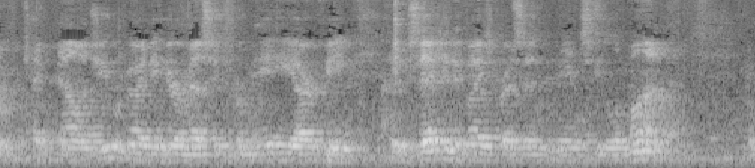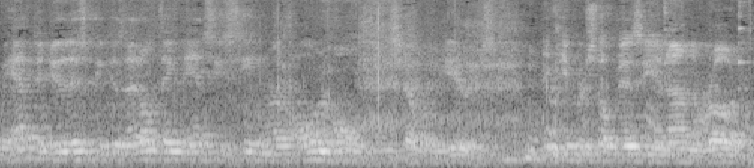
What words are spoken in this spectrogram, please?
of technology, we're going to hear a message from AARP Executive Vice President Nancy LeaMond. And we have to do this because I don't think Nancy's seen her own home in several years. We keep her so busy and on the road.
